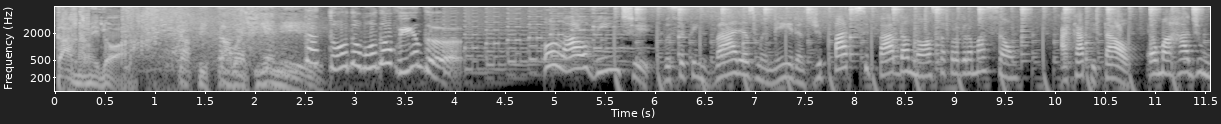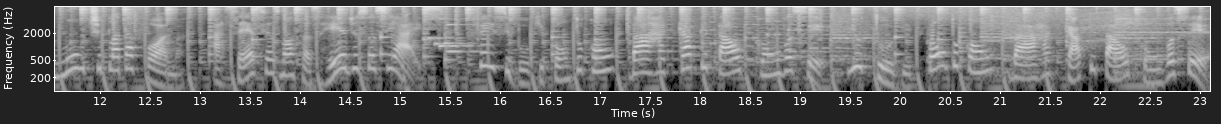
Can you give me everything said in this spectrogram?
tá na melhor. Capital FM. Tá todo mundo ouvindo. Olá, ouvinte! Você tem várias maneiras de participar da nossa programação. A Capital é uma rádio multiplataforma. Acesse as nossas redes sociais: facebook.com barra capital com você, youtube.com barra capital com você,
